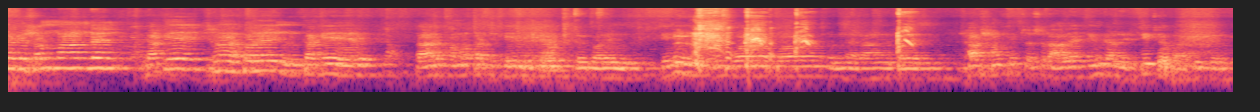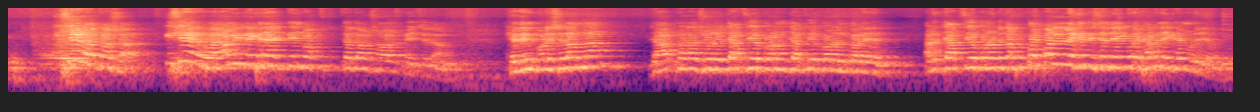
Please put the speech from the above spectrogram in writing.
তাকে সম্মান দেন, যাকে ইচ্ছা করেন, তাকে তার ক্ষমতা থেকে বিচলিত করেন। তিনি করেন সংক্ষিপ্ত সুরা ইমরানের তৃতীয় রূপ। কিসের হতাশা? কিসের ভয়? আমি দেখে একদিন বক্তৃতা দেওয়ার পেয়েছিলাম। সেদিন বলেছিলাম না যে আপনারা শুধু জাতীয়করণ জাতীয়করণ করেন। আর জাতীয়করণটা তো আপনি কপালে লিখে দিয়েছেন, এই করে খাবেন, এইখানে মরে যাবেন।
